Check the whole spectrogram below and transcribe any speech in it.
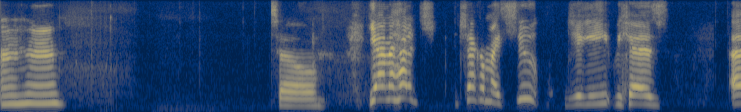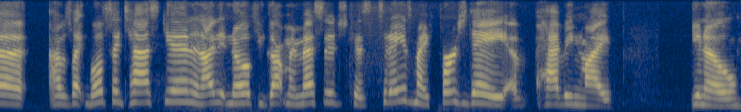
Mm-hmm. So, yeah, and I had to ch- check on my soup, Jiggy, because uh, I was like multitasking, and I didn't know if you got my message because today is my first day of having my, you know,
